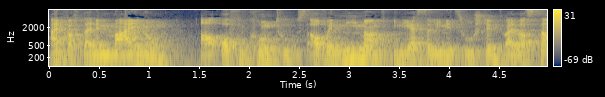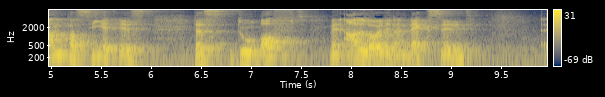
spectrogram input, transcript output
einfach deine Meinung offen kundtust, auch wenn niemand in erster Linie zustimmt. Weil was dann passiert ist, dass du oft, wenn alle Leute dann weg sind, äh,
